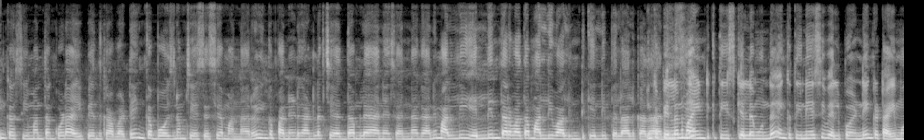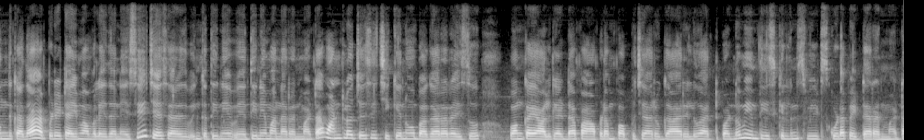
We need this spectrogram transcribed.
ఇంకా సీమంతం కూడా అయిపోయింది కాబట్టి ఇంకా భోజనం చేసేసేమన్నారు ఇంకా పన్నెండు గంటలకు చేద్దాంలే అనేసి అన్నా కానీ మళ్ళీ వెళ్ళిన తర్వాత మళ్ళీ వాళ్ళ ఇంటికి వెళ్ళి పిల్లలు కదా ఇంకా పిల్లని మా ఇంటికి తీసుకెళ్ళే ముందే ఇంకా తినేసి వెళ్ళిపోయింది ఇంకా టైం ఉంది కదా అప్పుడే టైం అవ్వలేదు అనేసి చేశారు. ఇంకా తినే తినేమన్నారనమాట వంటలు వచ్చేసి చికెన్ బగారా రైస్ వంకాయ ఆలుగడ్డ పాపడం పప్పుచారు గారెలు అరటిపండు మేము తీసుకెళ్ళిన స్వీట్స్ కూడా పెట్టారనమాట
